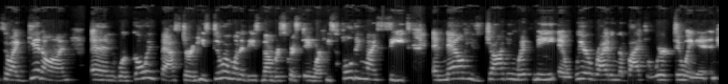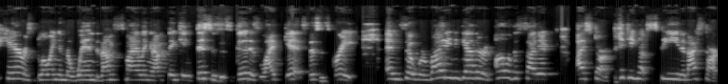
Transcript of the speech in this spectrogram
So I get on and we're going faster. And he's doing one of these numbers, Christine, where he's holding my seat and now he's jogging with me and we're riding the bike and we're doing it. And hair is blowing in the wind and I'm smiling and I'm thinking, this is as good as life gets. This is great. And so we're riding together and all of a sudden, I start picking up speed and I start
